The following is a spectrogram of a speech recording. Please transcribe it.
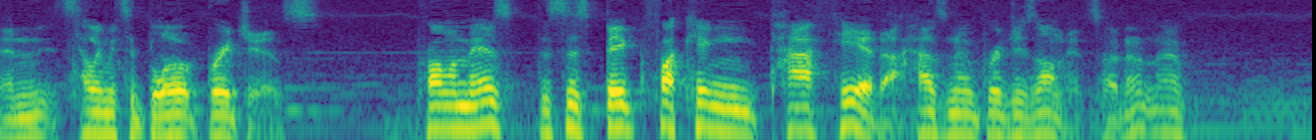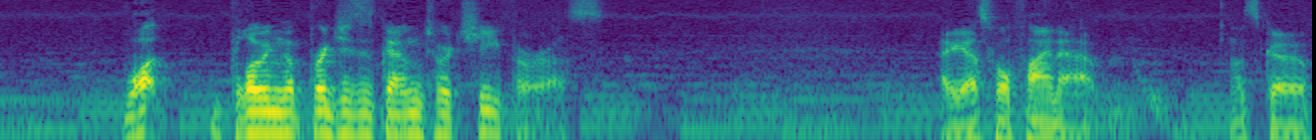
And it's telling me to blow up bridges. Problem is, there's this big fucking path here that has no bridges on it, so I don't know what blowing up bridges is going to achieve for us. I guess we'll find out. Let's go.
